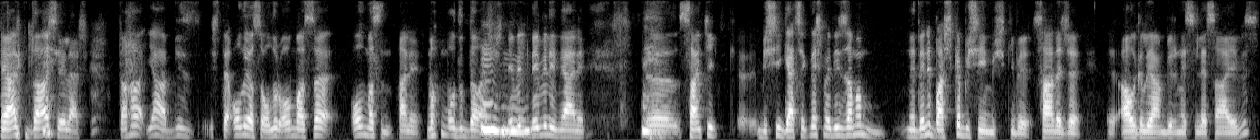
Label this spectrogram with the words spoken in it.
Yani daha şeyler. Daha ya biz işte oluyorsa olur olmazsa olmasın hani modundalar. ne, bil, ne bileyim yani e, sanki bir şey gerçekleşmediği zaman nedeni başka bir şeymiş gibi sadece e, algılayan bir nesile sahibiz.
